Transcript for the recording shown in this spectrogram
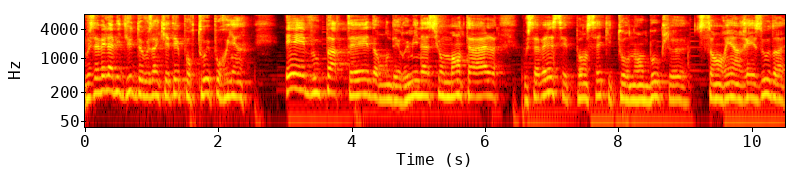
Vous avez l'habitude de vous inquiéter pour tout et pour rien. Et vous partez dans des ruminations mentales. Vous savez, ces pensées qui tournent en boucle sans rien résoudre,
